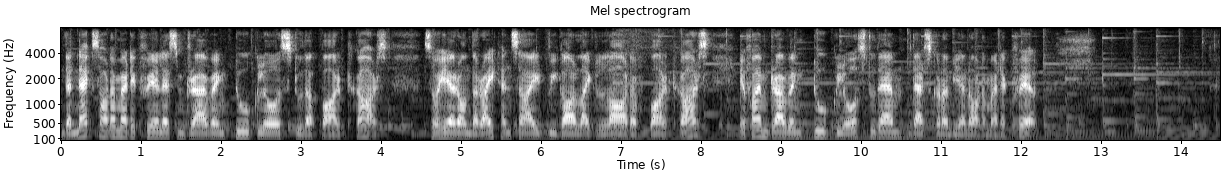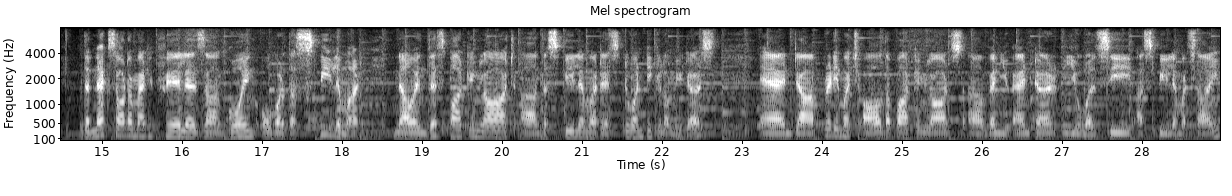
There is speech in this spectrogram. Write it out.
The next automatic fail is driving too close to the parked cars. So here on the right hand side we got like a lot of parked cars. If I'm driving too close to them that's gonna be an automatic fail. The next automatic fail is uh, going over the speed limit now in this parking lot uh, the speed limit is 20 kilometers. And uh, pretty much all the parking lots uh, when you enter you will see a speed limit sign.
